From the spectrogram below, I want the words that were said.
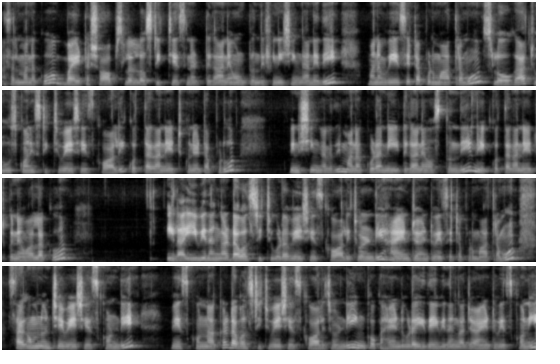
అసలు మనకు బయట షాప్స్లలో స్టిచ్ చేసినట్టుగానే ఉంటుంది ఫినిషింగ్ అనేది. మనం వేసేటప్పుడు మాత్రము స్లోగా చూసుకొని స్టిచ్ వేసేసుకోవాలి. కొత్తగా నేర్చుకునేటప్పుడు ఫినిషింగ్ అనేది మనకు కూడా నీట్గానే వస్తుంది. కొత్తగా నేర్చుకునే వాళ్ళకు ఇలా ఈ విధంగా డబల్ స్టిచ్ కూడా వేసేసుకోవాలి చూడండి. హ్యాండ్ జాయింట్ వేసేటప్పుడు మాత్రము సగం నుంచే వేసేసుకోండి. వేసుకున్నాక డబల్ స్టిచ్ వేసేసుకోవాలి చూడండి. ఇంకొక హ్యాండ్ కూడా ఇదే విధంగా జాయింట్ వేసుకొని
